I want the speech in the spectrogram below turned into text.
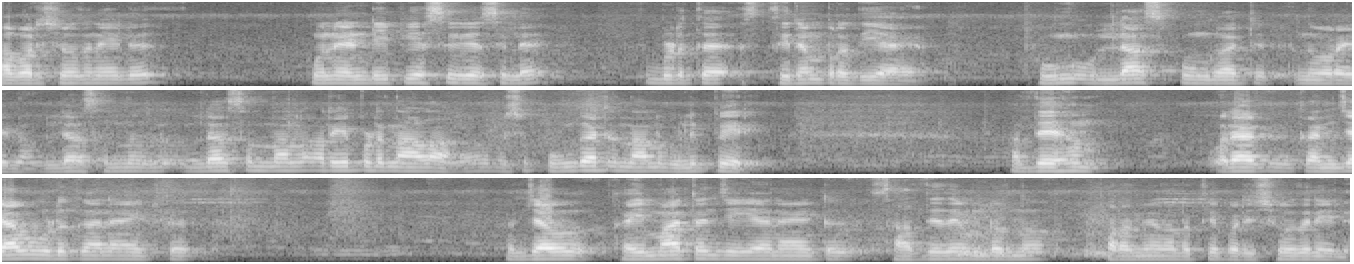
ആ പരിശോധനയിൽ മുൻ എൻ ഡി പി എസ് കേസിലെ ഇവിടുത്തെ സ്ഥിരം പ്രതിയായ പൂ ഉല്ലാസ് പൂങ്കാറ്റ് എന്ന് പറയുന്ന ഉല്ലാസ് എന്ന് ഉല്ലാസ് എന്നാണ് അറിയപ്പെടുന്ന ആളാണ്. പക്ഷെ പൂങ്കാറ്റ് എന്നാണ് വിളിപ്പേര്. അദ്ദേഹം ഒരാൾക്ക് കഞ്ചാവ് കൊടുക്കാനായിട്ട് കഞ്ചാവ് കൈമാറ്റം ചെയ്യാനായിട്ട് സാധ്യതയുണ്ടെന്ന് പറഞ്ഞ് നടത്തിയ പരിശോധനയിൽ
